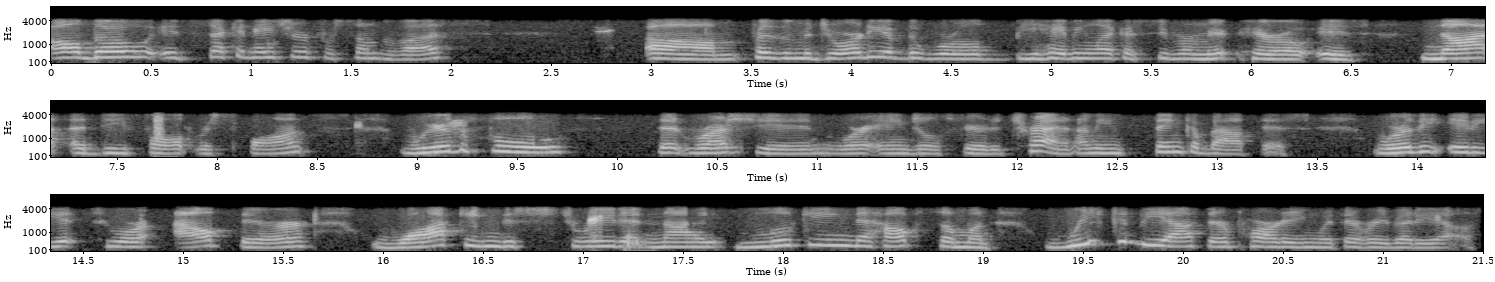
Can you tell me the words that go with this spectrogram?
although it's second nature for some of us, um, for the majority of the world, behaving like a superhero is not a default response. We're the fools that rush in where angels fear to tread. I mean, think about this. We're the idiots who are out there walking the street at night looking to help someone. We could be out there partying with everybody else.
